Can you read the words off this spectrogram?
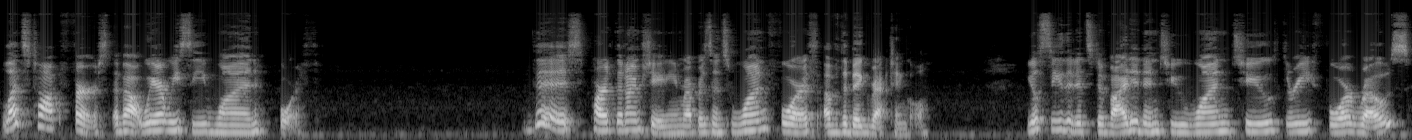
Let's talk first about where we see one fourth. This part that I'm shading represents one fourth of the big rectangle. You'll see that it's divided into one, two, three, four rows.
